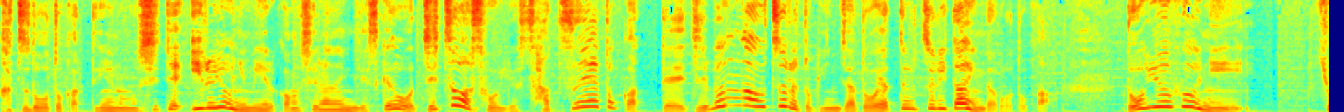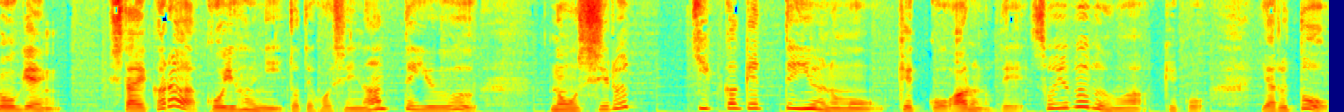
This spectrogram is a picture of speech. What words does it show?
活動とかっていうのもしているように見えるかもしれないんですけど実はそういう撮影とかって自分が映る時にじゃあどうやって映りたいんだろうとかどういう風に表現したいからこういう風に撮ってほしいなっていうのを知るきっかけっていうのも結構あるのでそういう部分は結構やると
